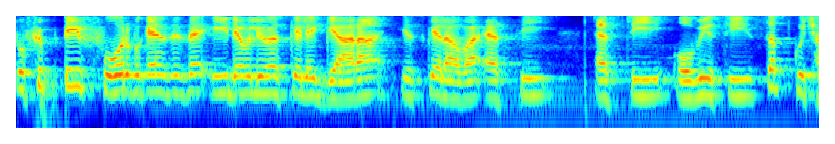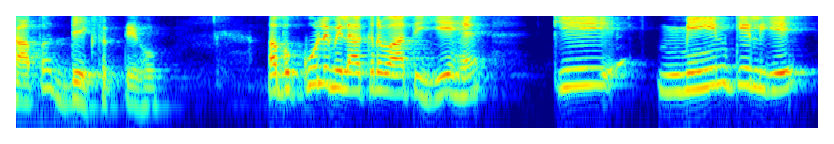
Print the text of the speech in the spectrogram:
तो 54 फोर वैकेंसीज है ईडब्ल्यू e के लिए 11 इसके अलावा S C SC ST OBC सब कुछ आप देख सकते हो। अब कुल मिलाकर बात ये है कि मेन के लिए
